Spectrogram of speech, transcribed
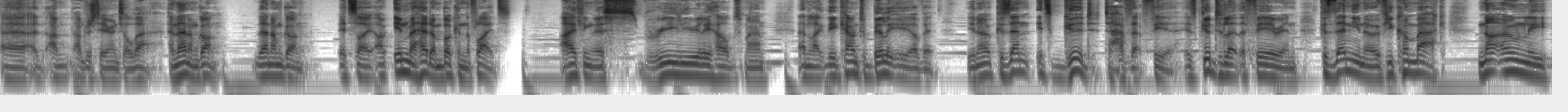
Uh, I'm, I'm just here until that. And then I'm gone. Then I'm gone. It's like I'm, in my head, I'm booking the flights. I think this really, really helps, man. And like the accountability of it, you know, because then it's good to have that fear. It's good to let the fear in. Because then, you know, if you come back, not only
